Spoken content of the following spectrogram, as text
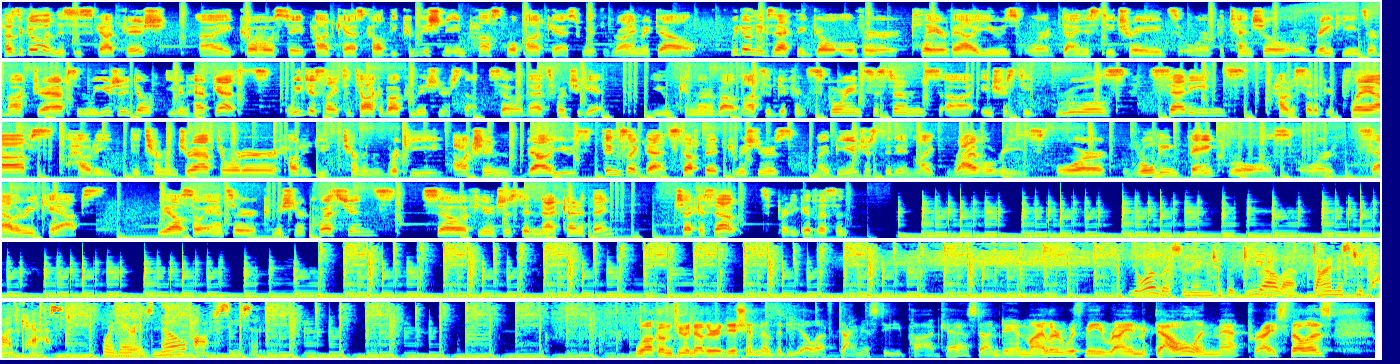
How's it going? This is Scott Fish. I co host a podcast called the Commission Impossible podcast with Ryan McDowell. We don't exactly go over player values or dynasty trades or potential or rankings or mock drafts, and we usually don't even have guests. We just like to talk about commissioner stuff. So that's what you get. You can learn about lots of different scoring systems, uh, interesting rules, settings, how to set up your playoffs, how to determine draft order, how to determine rookie auction values, things like that. Stuff that commissioners might be interested in, like rivalries or rolling bank rolls or salary caps. We also answer commissioner questions. So if you're interested in that kind of thing, check us out. It's a pretty good listen. You're listening to the DLF Dynasty Podcast, where there is no off season. Welcome to another edition of the DLF Dynasty Podcast. I'm Dan Meylor. With me, Ryan McDowell and Matt Price. Fellas,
